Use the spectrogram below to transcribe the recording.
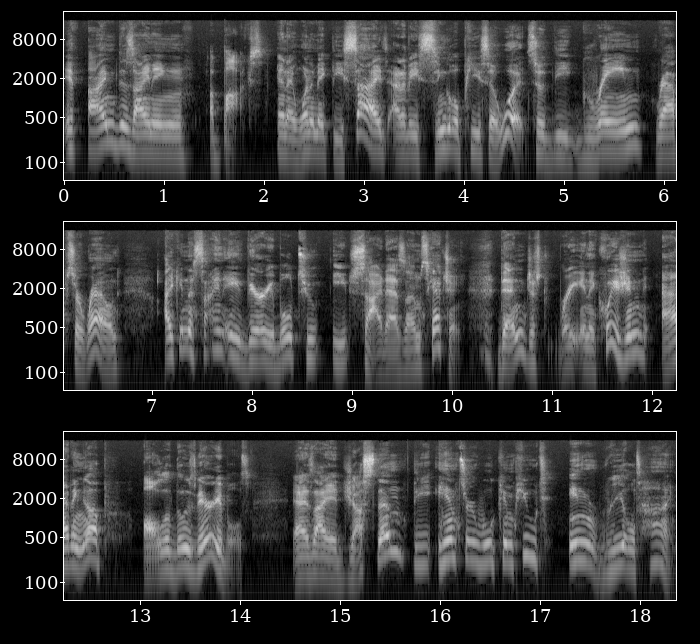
If I'm designing a box and I want to make these sides out of a single piece of wood so the grain wraps around, I can assign a variable to each side as I'm sketching. Then just write an equation adding up all of those variables. As I adjust them, the answer will compute in real time.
